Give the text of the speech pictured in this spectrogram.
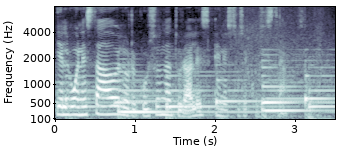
y el buen estado de los recursos naturales en estos ecosistemas.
